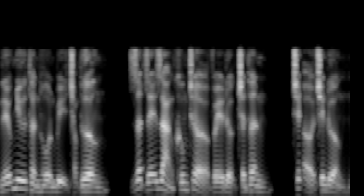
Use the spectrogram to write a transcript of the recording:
nếu như thần hồn bị trọng thương, rất dễ dàng không trở về được chân thân, chết ở trên đường.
